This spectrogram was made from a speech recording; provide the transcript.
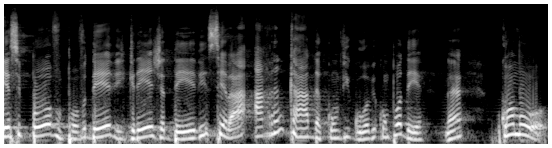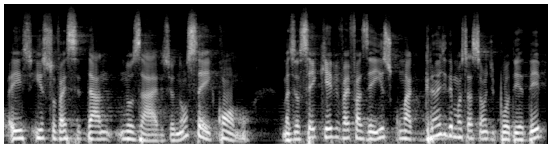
esse povo, o povo dele, igreja dele, será arrancada com vigor e com poder. Né? Como isso vai se dar nos ares? Eu não sei como, mas eu sei que ele vai fazer isso com uma grande demonstração de poder dele,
